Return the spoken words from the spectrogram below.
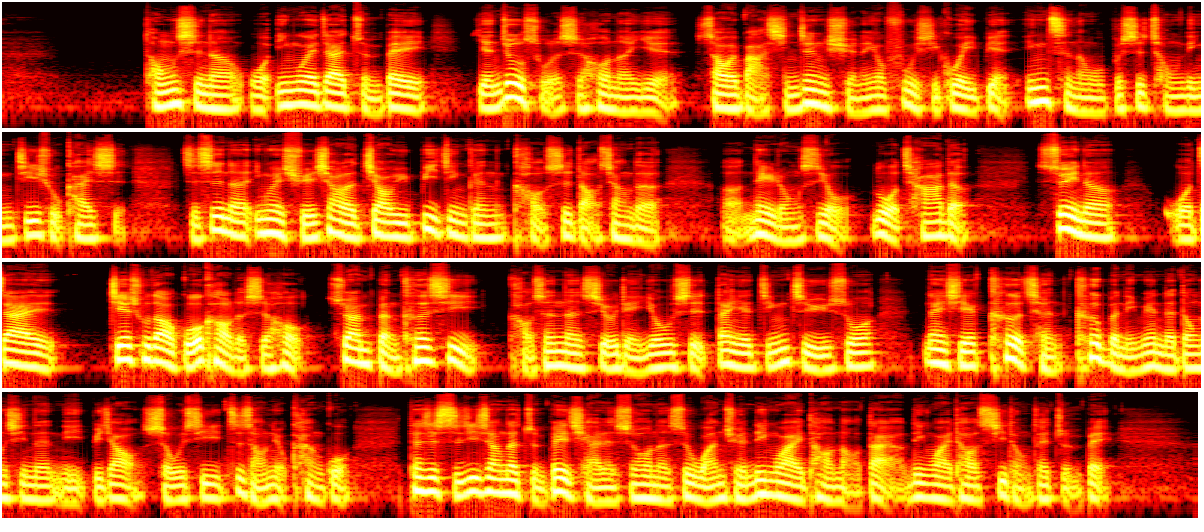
同时呢，我因为在准备研究所的时候呢，也稍微把行政学呢又复习过一遍，因此呢，我不是从零基础开始，只是呢，因为学校的教育毕竟跟考试导向的呃内容是有落差的，所以呢，我在接触到国考的时候，虽然本科系考生呢是有点优势，但也仅止于说那些课程课本里面的东西呢，你比较熟悉，至少你有看过。但是实际上在准备起来的时候呢，是完全另外一套脑袋啊，另外一套系统在准备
